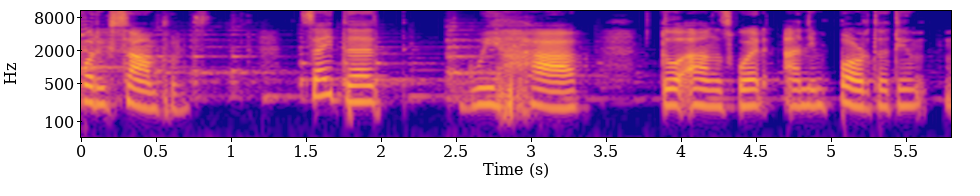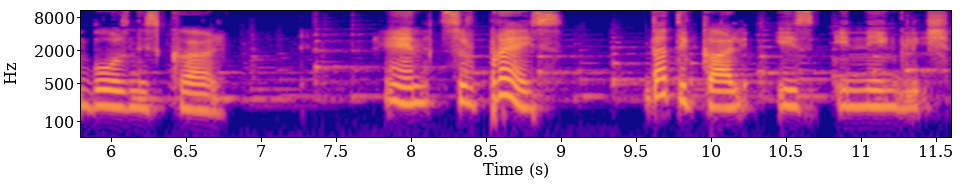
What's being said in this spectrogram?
For example, say that we have to answer an important business call. And surprise, that the call is in English.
